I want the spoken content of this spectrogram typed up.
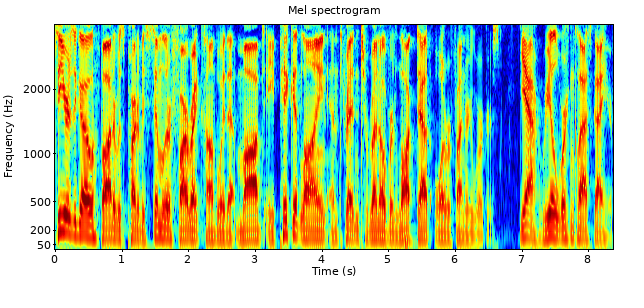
Two years ago, Bauder was part of a similar far right convoy that mobbed a picket line and threatened to run over locked out oil refinery workers. Yeah, real working class guy here.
